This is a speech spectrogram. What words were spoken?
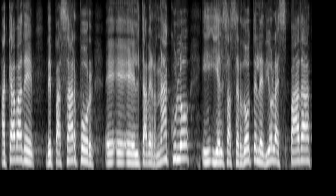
acaba de, pasar por eh, eh, el tabernáculo y, el sacerdote le dio la espada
